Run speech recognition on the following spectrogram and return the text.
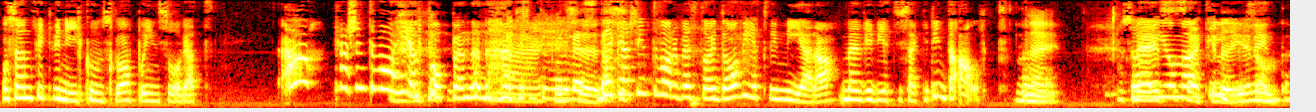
Och sen fick vi ny kunskap och insåg att ah, kanske inte var helt toppen den här. Nej, det. Det kanske inte var det bästa och idag vet vi mera men vi vet ju säkert inte allt. Nej. Och så är det Nej, ju om allting liksom. inte.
